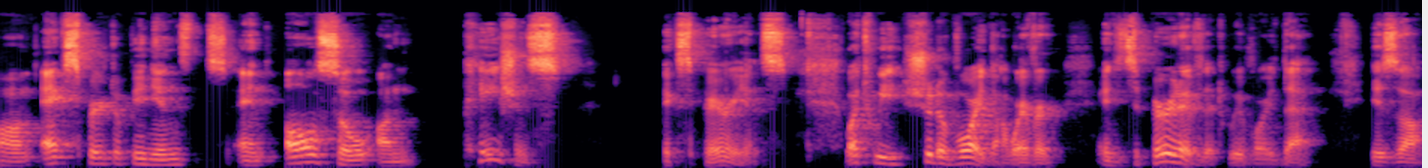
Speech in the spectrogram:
on expert opinions, and also on patients' experience. What we should avoid, however, and it's imperative that we avoid that, is uh,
